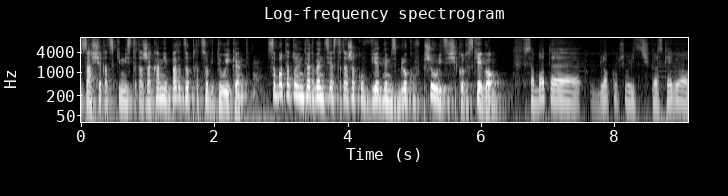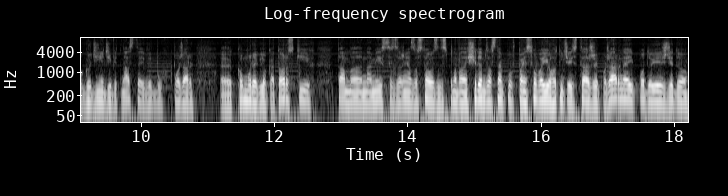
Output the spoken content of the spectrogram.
Za sieradzkimi strażakami bardzo pracowity weekend. Sobota to interwencja strażaków w jednym z bloków przy ulicy Sikorskiego. W sobotę w bloku przy ulicy Sikorskiego o godzinie 19 wybuchł pożar e, komórek lokatorskich. Tam e, na miejsce zdarzenia zostało zadysponowane 7 zastępów Państwowej i Ochotniczej Straży Pożarnej. Po dojeździe do,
